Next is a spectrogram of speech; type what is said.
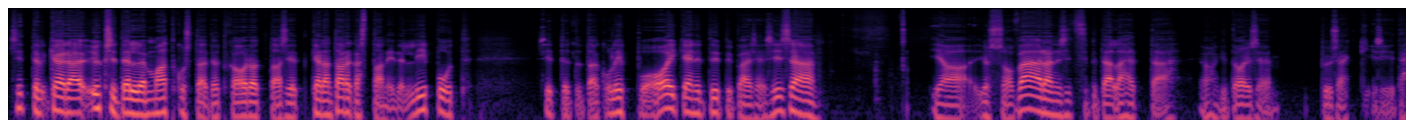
sitten käydään yksitellen matkustajat, jotka odottaa siitä, käydään tarkastaa niiden liput. Sitten tota, kun lippu on oikein, niin tyyppi pääsee sisään. Ja jos se on väärä, niin sitten se pitää lähettää johonkin toiseen pysäkkiin siitä.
